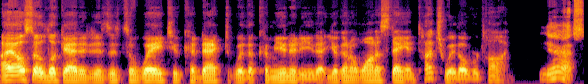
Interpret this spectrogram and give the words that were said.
I also look at it as it's a way to connect with a community that you're going to want to stay in touch with over time. Yes,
